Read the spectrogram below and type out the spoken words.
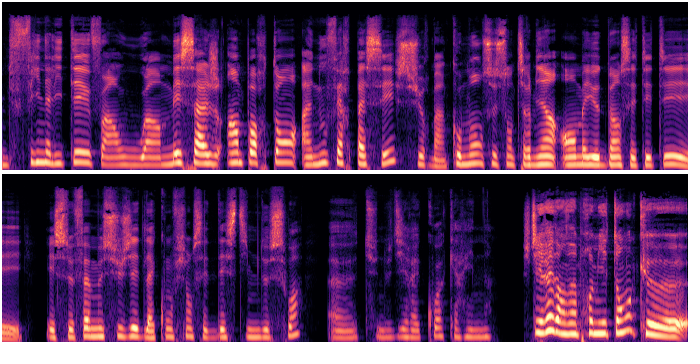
une finalité enfin, ou un message important à nous faire passer sur ben, comment se sentir bien en maillot de bain cet été et, ce fameux sujet de la confiance et de l'estime de soi, euh, tu nous dirais quoi, Karine? Je dirais dans un premier temps que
